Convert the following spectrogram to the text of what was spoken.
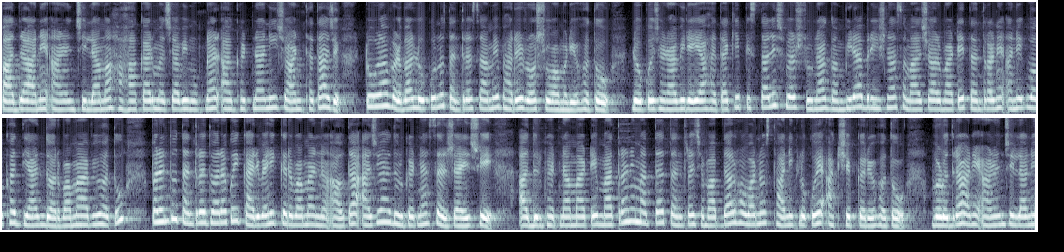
પાદરા અને આણંદ જિલ્લામાં હાહાકાર મચાવી મૂકનાર આ ઘટનાની જાણ થતાં જ ટોળા વળવા લોકોનો તંત્ર સામે ભારે રોષ જોવા મળ્યો હતો. લોકો જણાવી રહ્યા હતા કે પિસ્તાલીસ વર્ષ જૂના ગંભીરા બ્રિજના સમાચાર માટે તંત્રને અનેક વખત ધ્યાન દોરવામાં આવ્યું હતું, પરંતુ તંત્ર દ્વારા કોઈ કાર્યવાહી કરવામાં ન આવતા આજે આ દુર્ઘટના સર્જાઈ છે. આ દુર્ઘટના માટે માત્ર ને માત્ર તંત્ર જવાબદાર હોવાનો સ્થાનિક લોકોએ આક્ષેપ કર્યો હતો. વડોદરા અને આણંદ જિલ્લાને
